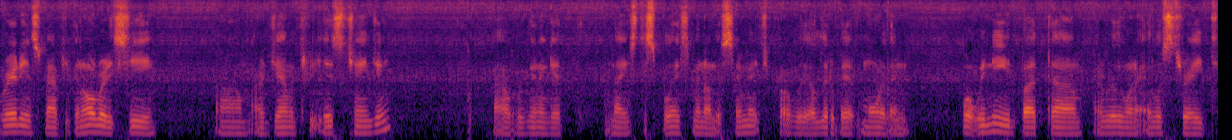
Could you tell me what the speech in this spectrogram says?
radiance map, you can already see um, our geometry is changing. Uh, we're going to get nice displacement on this image, probably a little bit more than what we need, but um, I really want to illustrate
